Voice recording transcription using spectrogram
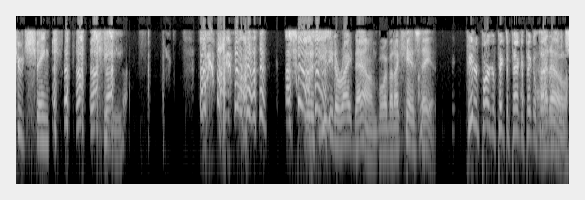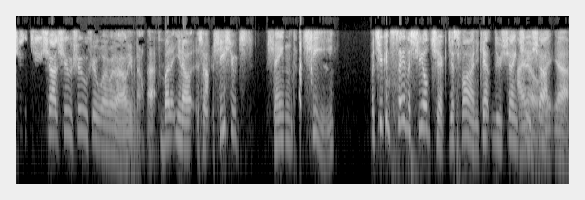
shoots Shang Chi. it was easy to write down, boy, but I can't say it. Peter Parker picked a peck of pickled I peppers know. when she, she shot shoo shoo shoo. I don't even know. Uh, but you know, so she shoots Shang Chi. But you can say the shield chick just fine. You can't do Shang Chi shot. right? Yeah.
